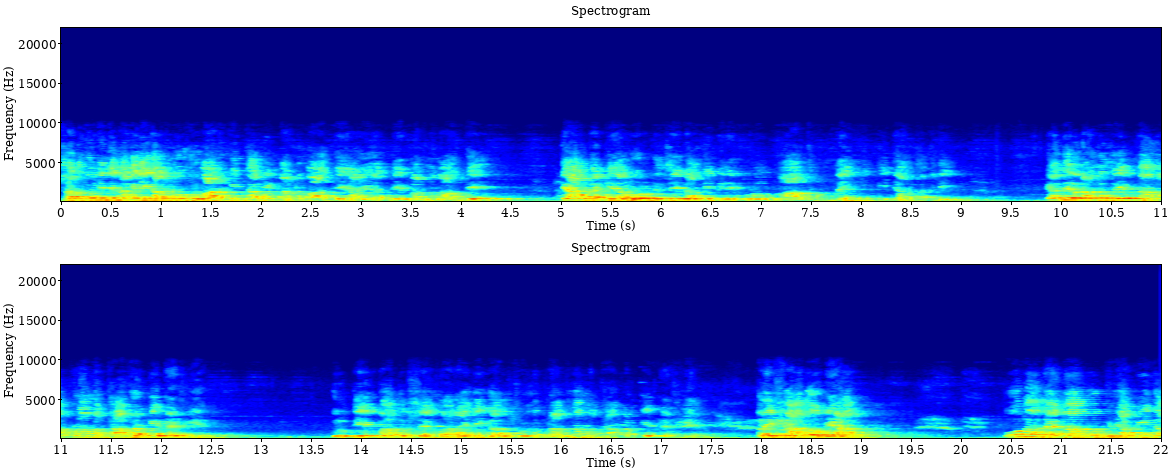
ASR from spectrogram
ਸਤਿਗੁਰੂ ਜੀ ਨੇ ਅਗਲੀ ਗੱਲ ਨੂੰ ਪ੍ਰਵਾਨ ਕੀਤਾ ਵੀ ਮਰਨ ਵਾਸਤੇ ਆਏ ਆ ਤੇ ਮਰਨ ਵਾਸਤੇ ਤਿਆਰ ਬੈਠੇ ਹੋਰ ਕਿਸੇ ਗੱਲ ਦੀ ਮੇਰੇ ਕੋਲੋਂ ਆਪ ਨਹੀਂ ਕੀਤੀ ਜਾ ਸਕਦੀ। ਕਹਿੰਦੇ ਔਰੰਗਜ਼ੇਬ ਨਾ ਆਪਣਾ ਮੱਥਾ ਫੜ ਕੇ ਬੈਠ ਗਿਆ। ਗੁਰੂ ਤੇਗ ਬਹਾਦਰ ਸਾਹਿਬ ਮਹਾਰਾਜ ਦੀ ਗੱਲ ਸੁਣਨ ਉਪਰੰਤ ਮੱਥਾ ਫੜ ਕੇ ਬੈਠ ਗਿਆ। ਪਰੇਸ਼ਾਨ ਹੋ ਗਿਆ। ਉਹਨਾਂ ਲੈਣਾ ਨੂੰ ਪੰਜਾਬੀ ਦਾ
